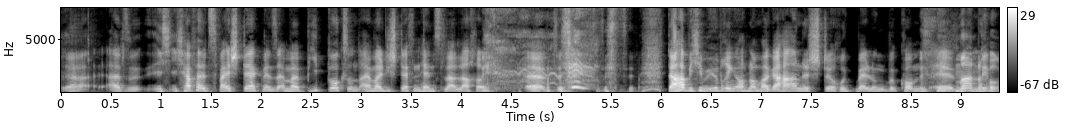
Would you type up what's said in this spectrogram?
Ja, also ich, ich habe halt zwei Stärken. Also einmal Beatbox und einmal die Steffen Hensler-Lache. äh, da habe ich im Übrigen auch nochmal geharnischte Rückmeldungen bekommen. Äh, immer noch.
